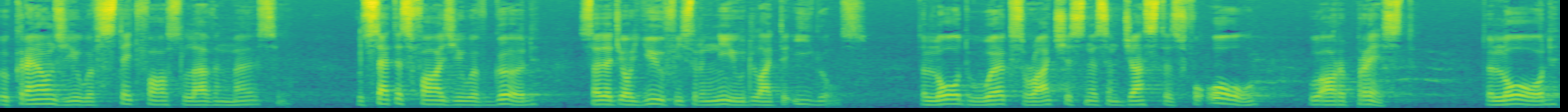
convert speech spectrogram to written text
who crowns you with steadfast love and mercy, who satisfies you with good, so that your youth is renewed like the eagles. The Lord works righteousness and justice for all who are oppressed. The Lord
